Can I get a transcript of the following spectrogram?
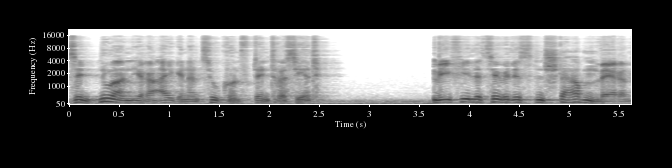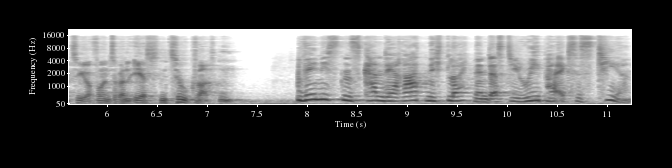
sind nur an ihrer eigenen Zukunft interessiert. Wie viele Zivilisten sterben, während sie auf unseren ersten Zug warten? Wenigstens kann der Rat nicht leugnen, dass die Reaper existieren.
